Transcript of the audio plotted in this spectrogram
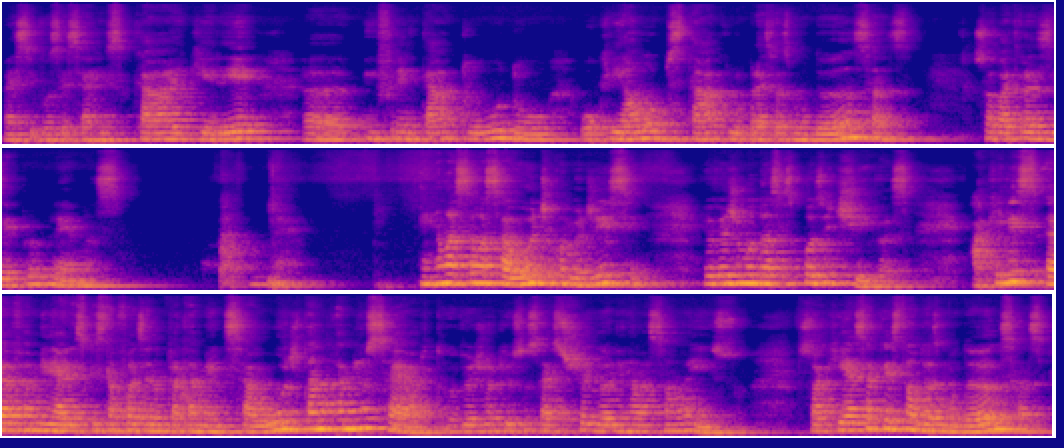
mas se você se arriscar e querer uh, enfrentar tudo ou criar um obstáculo para essas mudanças, só vai trazer problemas. É. Em relação à saúde, como eu disse, eu vejo mudanças positivas. Aqueles uh, familiares que estão fazendo tratamento de saúde estão tá no caminho certo. Eu vejo aqui o sucesso chegando em relação a isso. Só que essa questão das mudanças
